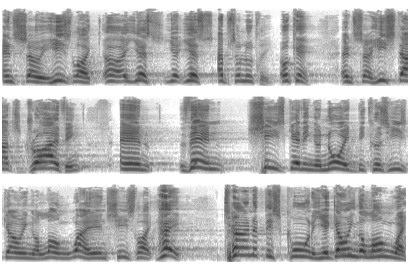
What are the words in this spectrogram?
And so he's like, uh, Yes, yes, yes, absolutely. Okay. And so he starts driving, and then she's getting annoyed because he's going a long way, and she's like, hey, turn at this corner. You're going the long way.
